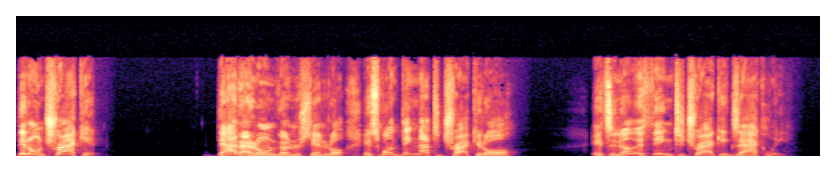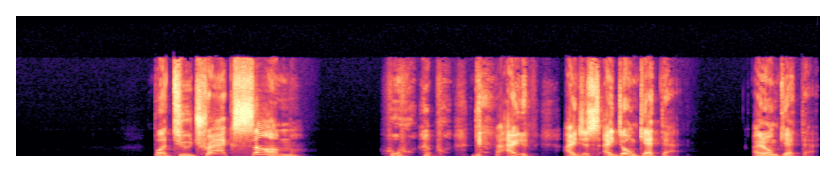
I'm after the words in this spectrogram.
they don't track it. That I don't understand at all. It's one thing not to track it all, it's another thing to track exactly. But to track some, whew, I, I just, I don't get that. I don't get that.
